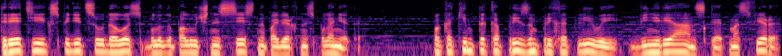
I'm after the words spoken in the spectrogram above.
Третьей экспедиции удалось благополучно сесть на поверхность планеты. По каким-то капризам прихотливой венерианской атмосферы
